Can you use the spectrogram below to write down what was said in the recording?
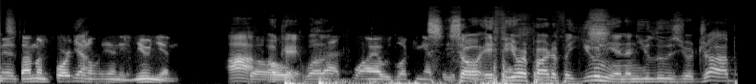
entitlements. is I'm unfortunately in a union. ah, So okay. Well, that's why I was looking at the. so if you're part of a union and you lose your job,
